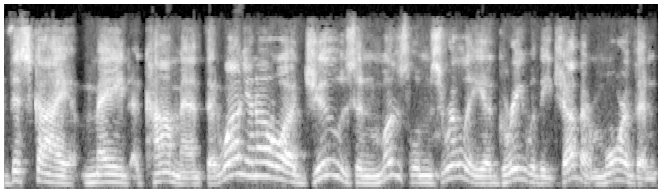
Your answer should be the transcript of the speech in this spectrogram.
this guy made a comment that, well, you know, uh, Jews and Muslims really agree with each other more than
